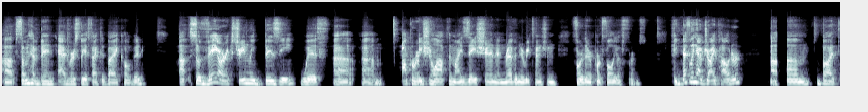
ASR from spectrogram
Uh, some have been adversely affected by COVID. Uh, so they are extremely busy with uh, um, operational optimization and revenue retention for their portfolio firms. They definitely have dry powder, um, but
